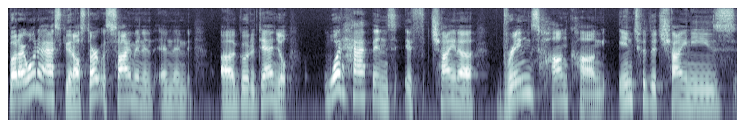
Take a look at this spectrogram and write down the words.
But I want to ask you, and I'll start with Simon and, and then uh, go to Daniel. What happens if China brings Hong Kong into the Chinese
